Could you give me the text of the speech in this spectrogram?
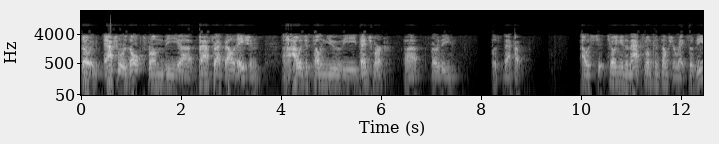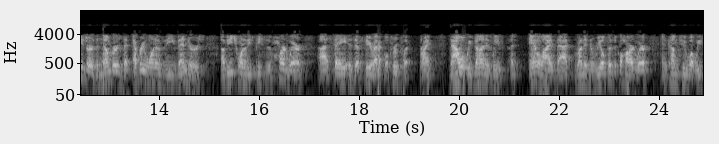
So actual results from the uh, fast track validation. Uh, I was just telling you the benchmark uh, or the let's back up. I was showing you the maximum consumption rate. So these are the numbers that every one of the vendors of each one of these pieces of hardware uh, say is their theoretical throughput, right? Now what we've done is we've uh, analyzed that, run it in real physical hardware, and come to what we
